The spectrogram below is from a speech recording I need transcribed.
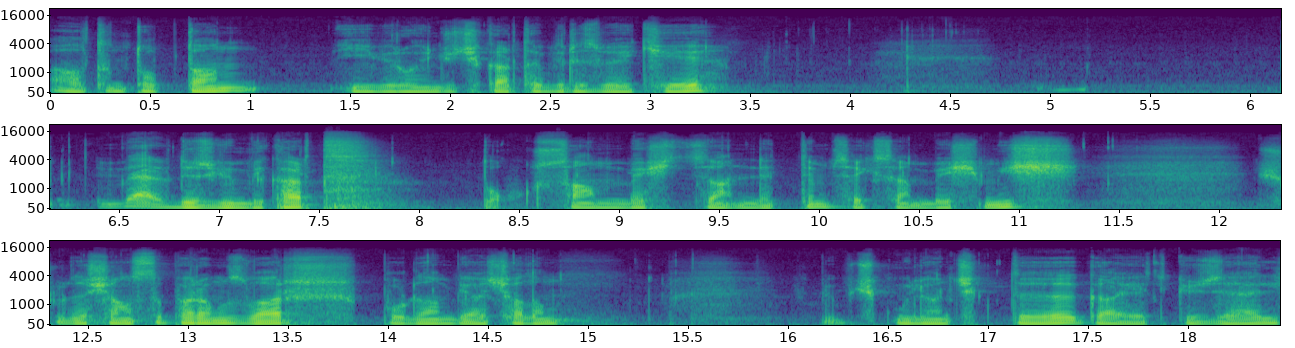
Altın toptan iyi bir oyuncu çıkartabiliriz belki. Ver düzgün bir kart. 95 zannettim. 85'miş. Şurada şanslı paramız var. Buradan bir açalım. 1,5 milyon çıktı. Gayet güzel.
